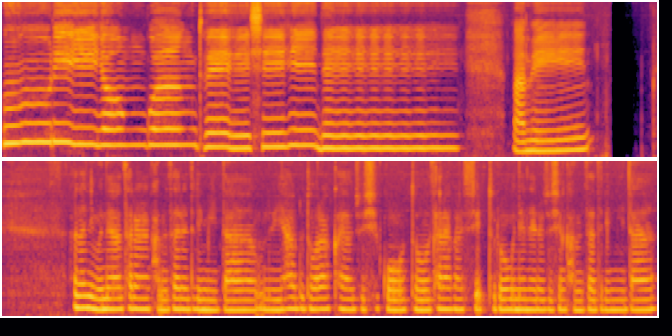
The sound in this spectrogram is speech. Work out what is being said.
우리 영광 되시네. 아멘. 하나님 은혜와 사랑을 감사를 드립니다. 오늘 이 하루도 허락하여 주시고 또 살아갈 수 있도록 은혜 내려주신 감사드립니다.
